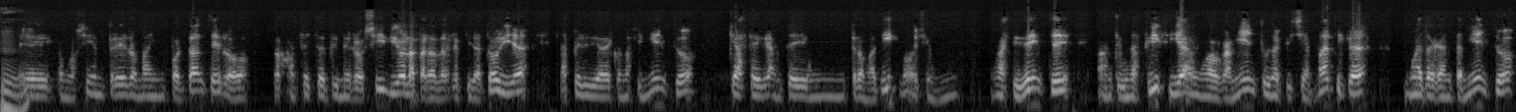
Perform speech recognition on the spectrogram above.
eh, como siempre, lo más importante, los, los conceptos de primer auxilio, la parada respiratoria, la pérdida de conocimiento, qué hacer ante un traumatismo, es decir, un, un accidente, ante una asfixia, un ahogamiento, una crisis asmática, un atragantamiento,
